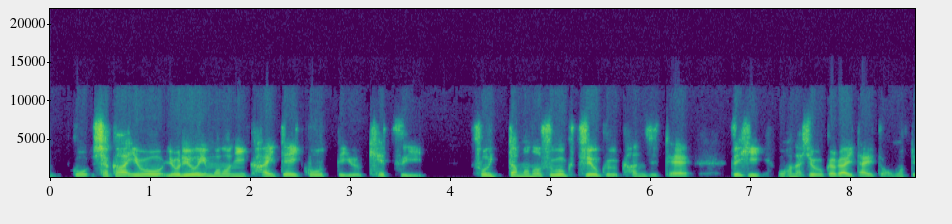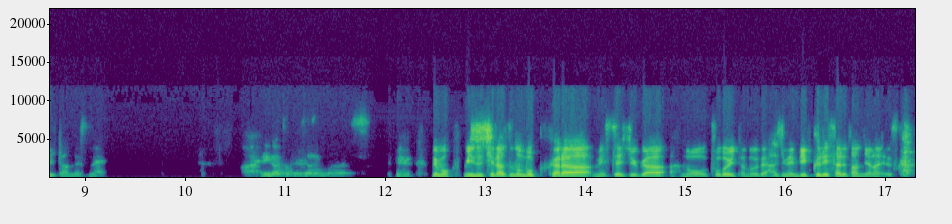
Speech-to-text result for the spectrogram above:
ん、こう社会をより良いものに変えていこうっていう決意、そういったものをすごく強く感じて、ぜひお話を伺いたいと思っていたんですね。ありがとうございます。でも、見ず知らずの僕からメッセージがあの届いたので、初めびっくりされたんじゃないですか。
